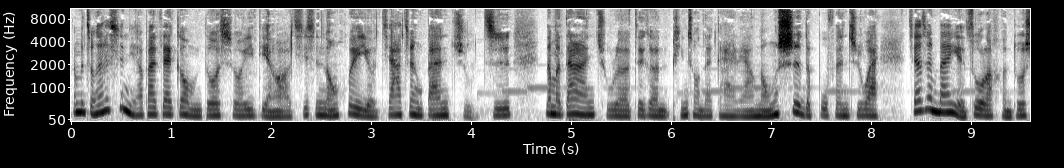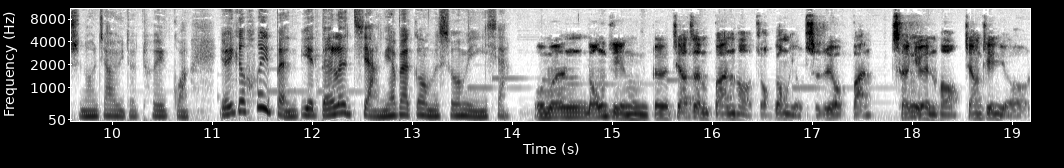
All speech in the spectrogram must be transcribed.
那么总干事，你要不要再跟我们多说一点哦？其实农会有家政班组织，那么当然除了这个品种的改良、农事的部分之外，家政班也做了很多食农教育的推广，有一个绘本也得了奖，你要不要跟我们说明一下？我们龙井的家政班哈，总共有十六班，成员哈将近有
